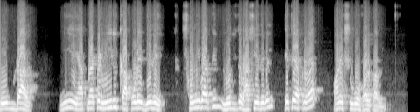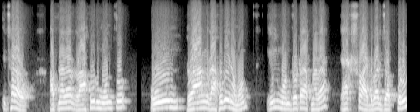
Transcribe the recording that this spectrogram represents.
মুগ ডাল নিয়ে আপনার একটা নীল কাপড়ে বেঁধে শনিবার দিন নদীতে ভাসিয়ে দেবেন। এতে আপনারা অনেক শুভ ফল পাবেন। এছাড়াও আপনারা রাহুর মন্ত্র, ওম রাং রাহবে নমঃ, এই মন্ত্রটা আপনারা একশো আটবার জপ করুন।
